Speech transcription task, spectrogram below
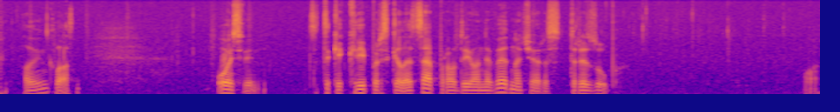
але він класний. Ось він. Це таке кріперське лице, правда його не видно через тризуб. От.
